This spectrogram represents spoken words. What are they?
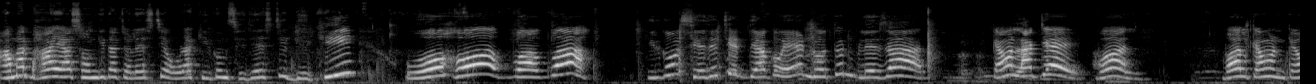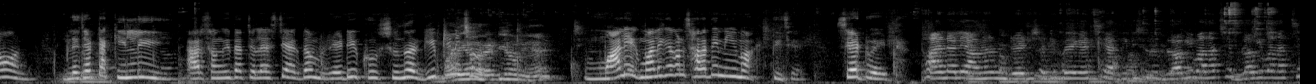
আমার ভাই আর সঙ্গীতা চলে এসছে ওরা কীরকম সেজে এসছে দেখি। ও হো বাবা! কীরকম সেজেছে দেখো এ নতুন ব্লেজার। কেমন লাগছে? বল। বল কেমন কেমন? ব্লেজারটা কিনলি আর সঙ্গীতা চলে এসছে একদম রেডি খুব সুন্দর গিফট এনেছো। মালিক মালিক এখন সারাদিন নিয়ে মাখতিছে সেট ওয়েট ফাইনালি আমরা রেডি সেডি হয়ে গেছি আর দিদি শুধু ব্লগই বানাচ্ছে ব্লগই বানাচ্ছে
